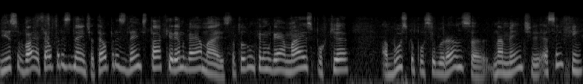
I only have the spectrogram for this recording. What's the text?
E isso vai até o presidente. Até o presidente está querendo ganhar mais. Está todo mundo querendo ganhar mais porque a busca por segurança na mente é sem fim.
